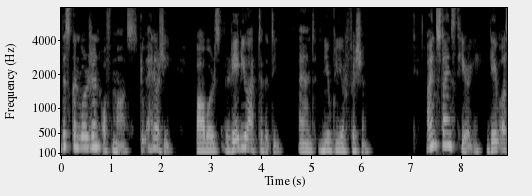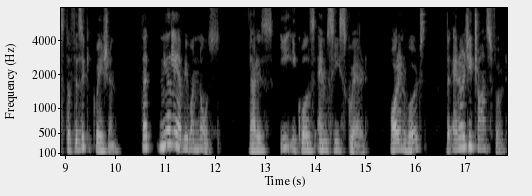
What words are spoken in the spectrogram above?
This conversion of mass to energy powers radioactivity and nuclear fission. Einstein's theory gave us the physics equation that nearly everyone knows that is, E equals mc squared, or in words, the energy transferred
